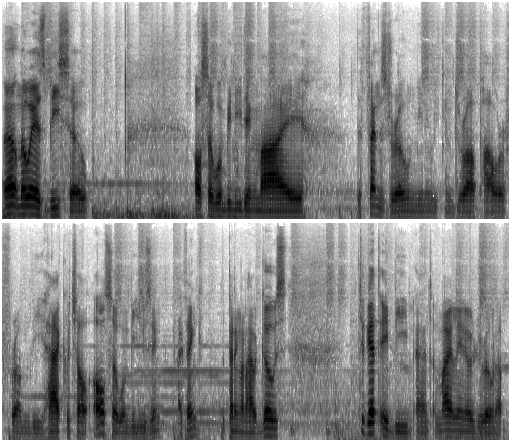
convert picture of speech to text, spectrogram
Well, no ASB, so also won't be needing my defense drone, meaning we can draw power from the hack, which I'll also won't be using, I think, depending on how it goes, to get a beam and a linear drone up.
